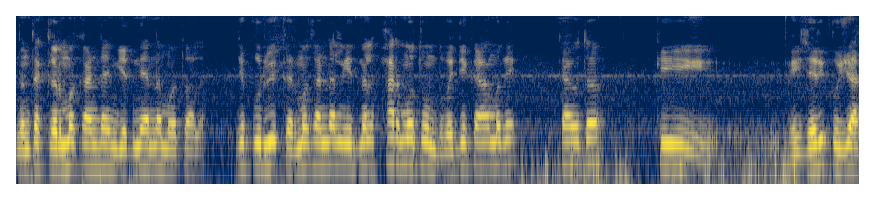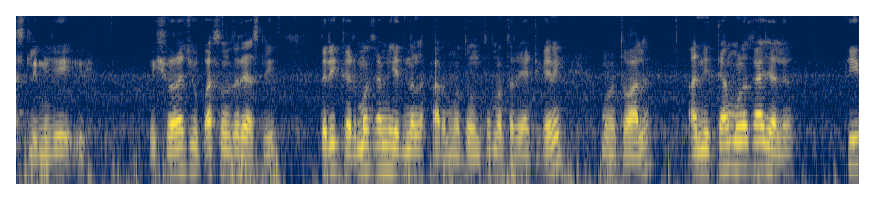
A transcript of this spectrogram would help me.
नंतर कर्मकांड आणि यज्ञांना महत्त्व आलं. जे पूर्वी कर्मकांडाला यज्ञाला फार महत्त्व होतं. वैदिक काळामध्ये काय होतं की ही जरी पूजा असली म्हणजे ईश्वराची उपासना जरी असली तरी कर्मकांड यज्ञाला फार महत्त्व होतं. मात्र या ठिकाणी महत्त्व आलं. आणि त्यामुळं काय झालं की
